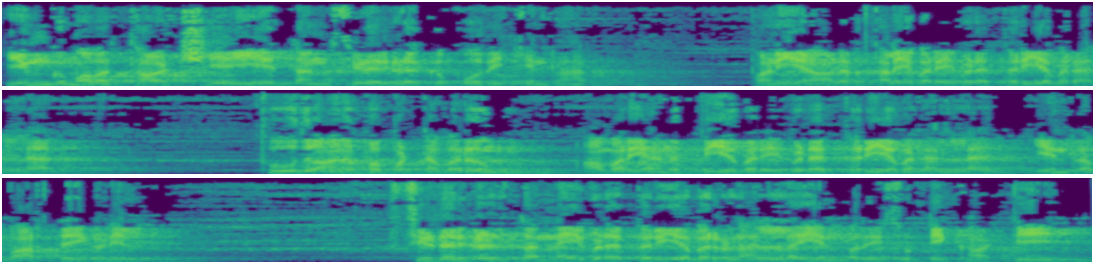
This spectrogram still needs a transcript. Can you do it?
இங்கும் அவர் தாழ்ச்சியையே தன் சீடர்களுக்கு போதிக்கின்றார். பணியாளர் தலைவரை விட பெரியவர் அல்ல. தூது அனுப்பப்பட்டவரும் அவரை அனுப்பியவரை விட பெரியவர் அல்ல என்ற வார்த்தைகளில் சீடர்கள் தன்னை விட பெரியவர்கள் அல்ல என்பதை சுட்டிக்காட்டி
